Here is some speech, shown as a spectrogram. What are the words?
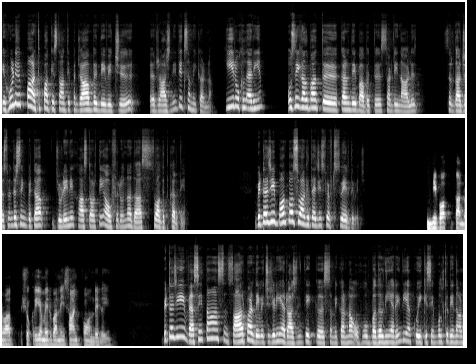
ਤੇ ਹੁਣ ਭਾਰਤ ਪਾਕਿਸਤਾਨ ਤੇ ਪੰਜਾਬ ਦੇ ਵਿੱਚ ਰਾਜਨੀਤਿਕ ਸਮੀਕਰਨਾਂ ਕੀ ਰੁਖ ਲੈ ਰਹੀਆਂ? ਉਸ ਦੀ ਗੱਲਬਾਤ ਕਰਨ ਦੇ ਬਾਬਤ ਸਾਡੇ ਨਾਲ ਸਰਦਾਰ ਜਸਵਿੰਦਰ ਸਿੰਘ ਬਿੱਟਾ ਜੁੜੇ ਨੇ। ਖਾਸ ਤੌਰ ਤੇ ਆਓ ਫਿਰ ਉਹਨਾਂ ਦਾ ਸਵਾਗਤ ਕਰਦੇ ਹਾਂ। ਬਿੱਟਾ ਜੀ ਬਹੁਤ ਬਹੁਤ ਸਵਾਗਤ ਹੈ ਜੀ ਸਵਿਫਟ ਸਵੇਰ ਦੇ ਵਿੱਚ। ਜੀ, ਬਹੁਤ ਧੰਨਵਾਦ। ਸ਼ੁਕਰੀਆ, ਮਿਹਰਬਾਨੀ ਸਾਂਝ ਪਾਉਣ ਦੇ ਲਈ। ਬੇਟਾ ਜੀ, ਵੈਸੇ ਤਾਂ ਸੰਸਾਰ ਭਰ ਦੇ ਵਿੱਚ ਜਿਹੜੀਆਂ ਰਾਜਨੀਤਿਕ ਸਮੀਕਰਨਾਂ ਉਹ ਬਦਲਦੀਆਂ ਰਹਿੰਦੀਆਂ, ਕੋਈ ਕਿਸੇ ਮੁਲਕ ਦੇ ਨਾਲ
